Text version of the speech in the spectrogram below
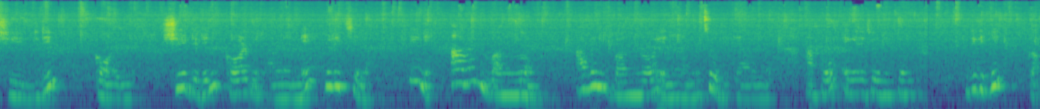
she didn't call me she didn't call me അവൾ എന്നെ വിളിച്ചില്ല. ഇനി അവൻ വന്നോ? അവൻ വന്നോ എന്ന് നമ്മൾ ചോദിക്കാറുണ്ട്. അപ്പോൾ എങ്ങനെ ചോദിക്കും? Did he come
